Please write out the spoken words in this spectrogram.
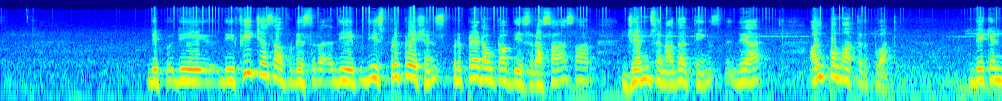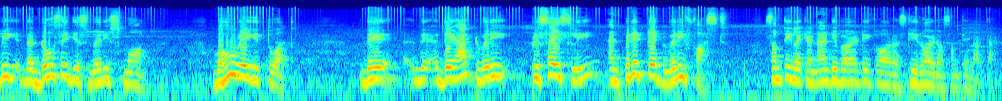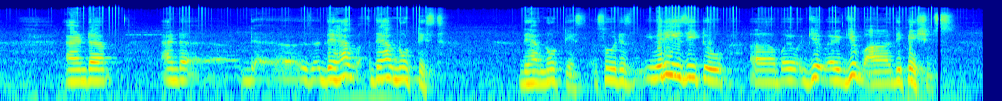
the, the, the features of this, the, these preparations prepared out of these rasas or gems and other things, they are alpamatratvat. They can be, the dosage is very small. Bahuvegitvat. They, they, they act very precisely and penetrate very fast. Something like an antibiotic or a steroid or something like that. And, uh, and uh, they have, they have no taste they have no taste. So it is very easy to uh, give, uh, give uh, the patients.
